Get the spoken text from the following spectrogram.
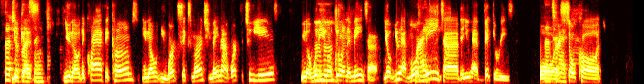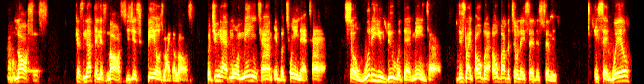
Such a blessing. You know, the craft it comes, you know, you work six months, you may not work for two years. You know, what are you gonna mm-hmm. do in the meantime? Yo, you have more Right. meantime than you have victories or right. so-called losses. Because nothing is lost. It just feels like a loss. But you have more meantime in between that time. So what do you do with that meantime? Just like Oba Oba Batunde said this to me. He said, Will,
